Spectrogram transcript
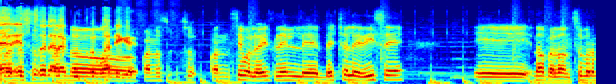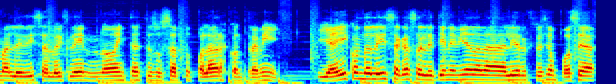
cuando eso su- era la cuando- cuática. Cuando, cuando sí, bueno, Lois Lane le- de hecho le dice, eh, no, perdón, Superman le dice a Lois Lane, no intentes usar tus palabras contra mí. Y ahí cuando le dice, ¿acaso le tiene miedo a la libre expresión? Pues, o sea,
